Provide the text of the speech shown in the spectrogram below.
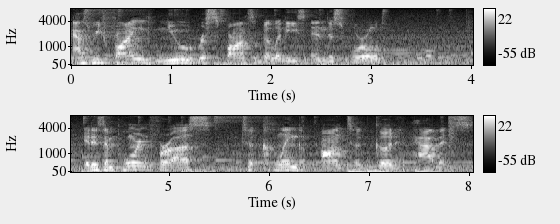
as we find new responsibilities in this world, it is important for us to cling onto good habits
